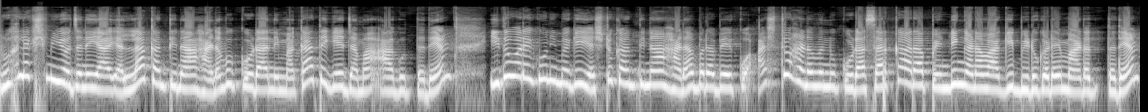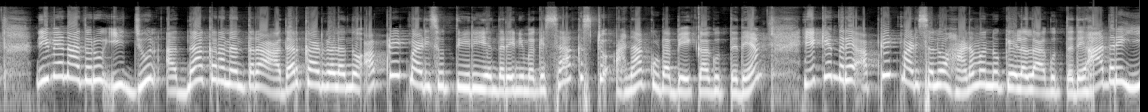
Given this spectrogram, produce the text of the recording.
ಗೃಹಲಕ್ಷ್ಮಿ ಯೋಜನೆಯ ಎಲ್ಲ ಕಂತಿನ ಹಣವು ಕೂಡ ನಿಮ್ಮ ಖಾತೆಗೆ ಜಮಾ ಆಗುತ್ತದೆ. ಇದುವರೆಗೂ ನಿಮಗೆ ಎಷ್ಟು ಕಂತಿನ ಹಣ ಬರಬೇಕು ಅಷ್ಟು ಹಣವನ್ನು ಕೂಡ ಸರ್ಕಾರ ಪೆಂಡಿಂಗ್ ಹಣವಾಗಿ ಬಿಡುಗಡೆ ಮಾಡುತ್ತದೆ. ನೀವೇನಾದರೂ ಈ ಜೂನ್ ಹದಿನಾಲ್ಕರ ನಂತರ ಆಧಾರ್ ಕಾರ್ಡ್ಗಳನ್ನು ಅಪ್ಡೇಟ್ ಮಾಡಿಸುತ್ತೀರಿ ಎಂದರೆ ನಿಮಗೆ ಸಾಕಷ್ಟು ಹಣ ಕೂಡ ಬೇಕಾಗುತ್ತದೆ. ಏಕೆಂದರೆ ಅಪ್ಡೇಟ್ ಮಾಡಿಸಲು ಹಣವನ್ನು ಕೇಳಲಾಗುತ್ತದೆ. ಆದರೆ ಈ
